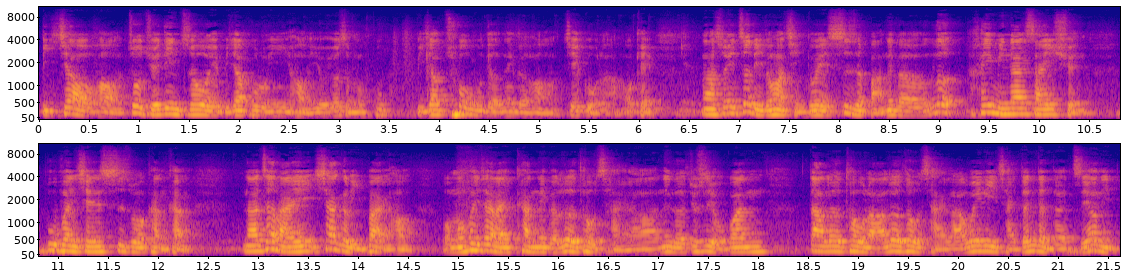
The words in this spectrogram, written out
比较哈，做决定之后也比较不容易哈，有有什么不比较错误的那个哈结果了。OK，那所以这里的话，请各位试着把那个乐黑名单筛选部分先试做看看。那再来下个礼拜哈。我们会再来看那个乐透彩啊，那个就是有关大乐透啦、乐透彩啦、威力彩等等的，只要你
